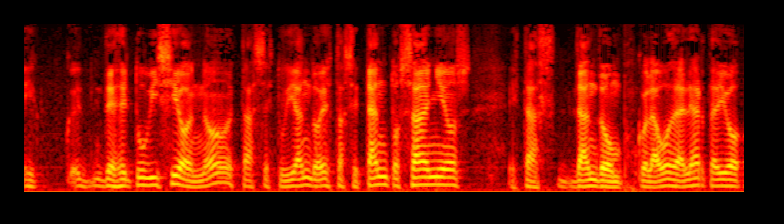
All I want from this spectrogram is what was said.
Eh, desde tu visión, ¿no? Estás estudiando esto hace tantos años, estás dando un poco la voz de alerta, digo,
